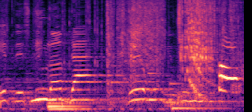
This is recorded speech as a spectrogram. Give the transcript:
If this new love died, where will you be? Will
